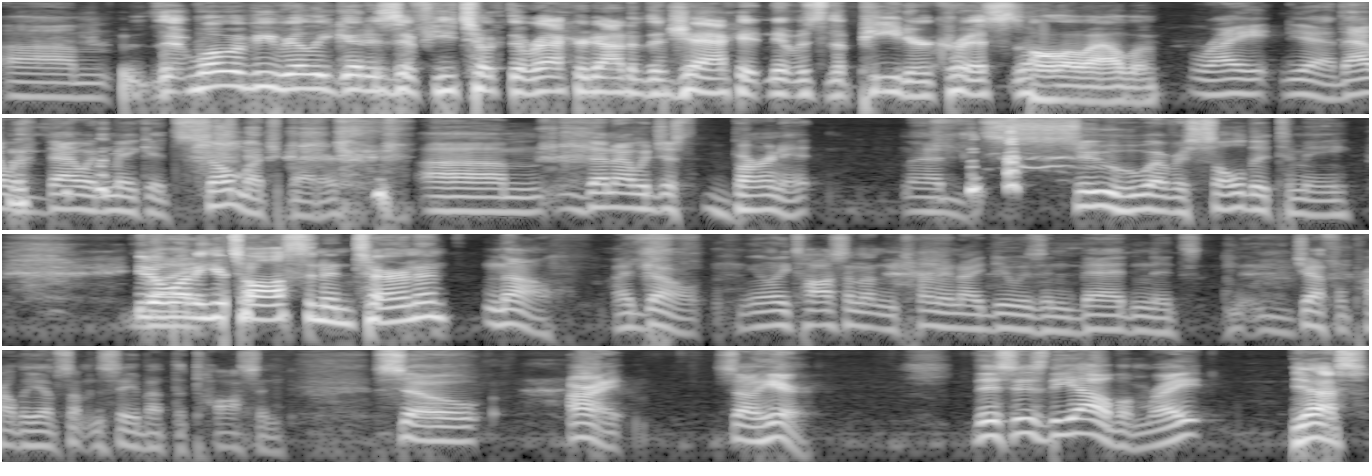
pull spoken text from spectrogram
Um, what would be really good is if you took the record out of the jacket and it was the Peter Criss solo album Right. Yeah, that would that would make it so much better. Um, then I would just burn it. I'd sue whoever sold it to me. you don't want to hear tossing and turning No, I don't. The only tossing and turning I do is in bed, and it's Jeff will probably have something to say about the tossing. So, all right. So here, this is the album, right? yes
